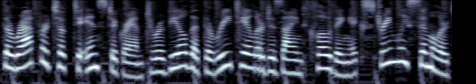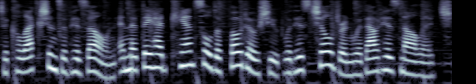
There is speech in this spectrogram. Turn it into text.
The rapper took to Instagram to reveal that the retailer designed clothing extremely similar to collections of his own and that they had cancelled a photo shoot with his children without his knowledge.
